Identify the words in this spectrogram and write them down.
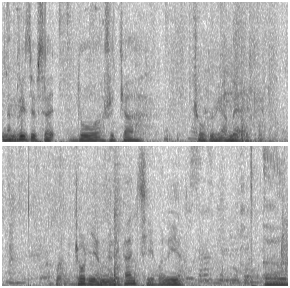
наблизився до життя Чорної Америки. Чорні американці, вони е,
